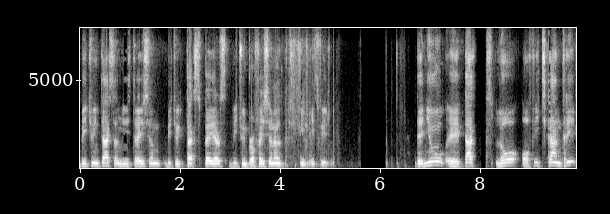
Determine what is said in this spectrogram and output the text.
between tax administration, between taxpayers, between professionals in this field. The new uh, tax law of each country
